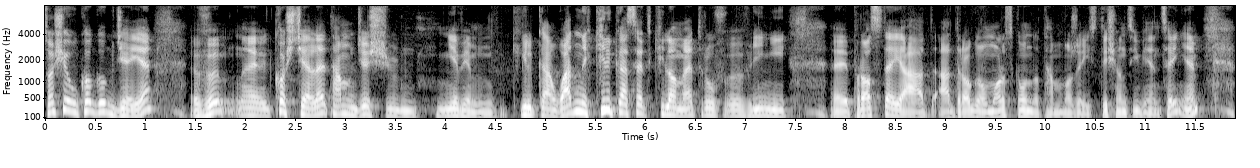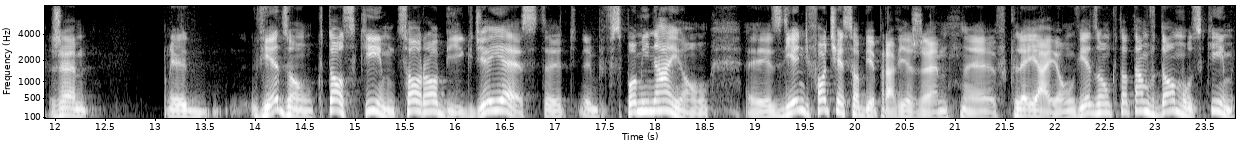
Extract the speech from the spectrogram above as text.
co się u kogo dzieje w e, kościele, tam gdzieś, nie wiem, kilka, ładnych kilkaset kilometrów w linii e, prostej, a, a drogą morską, no tam może i z tysiąc i więcej, nie? Że e, wiedzą, kto z kim, co robi, gdzie jest, wspominają, zdjęć focie sobie prawie, że wklejają, wiedzą, kto tam w domu, z kim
